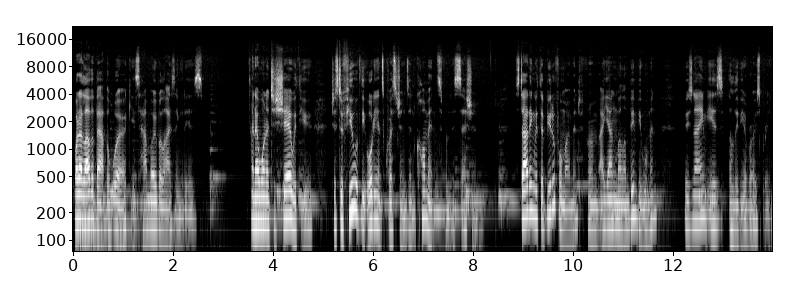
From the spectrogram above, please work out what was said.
What I love about the work is how mobilizing it is and I wanted to share with you just a few of the audience questions and comments from this session, starting with a beautiful moment from a young Mullumbimby woman whose name is Olivia Roseberry.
